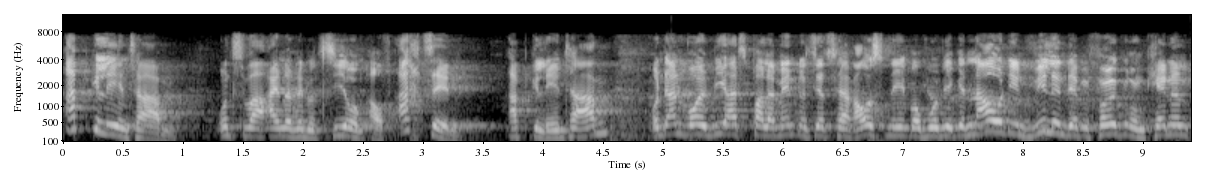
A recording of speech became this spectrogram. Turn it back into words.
abgelehnt haben, und zwar eine Reduzierung auf 18 abgelehnt haben. Und dann wollen wir als Parlament uns jetzt herausnehmen, obwohl wir genau den Willen der Bevölkerung kennen,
